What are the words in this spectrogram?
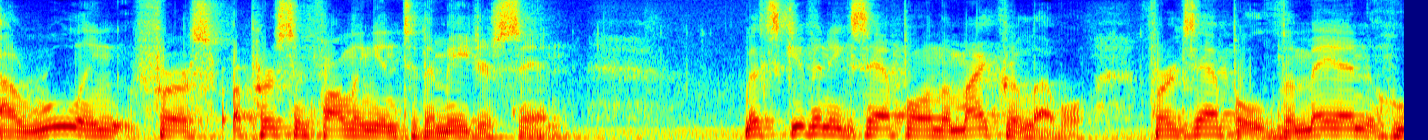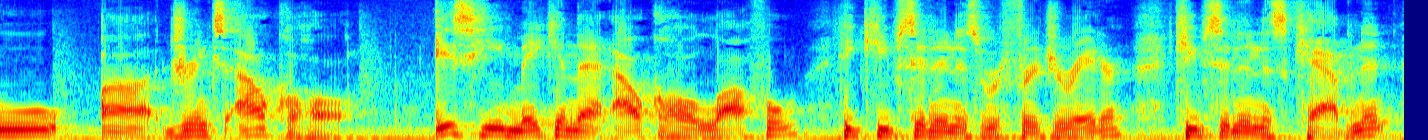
a ruling for a person falling into the major sin. Let's give an example on the micro level. For example, the man who uh, drinks alcohol is he making that alcohol lawful? He keeps it in his refrigerator, keeps it in his cabinet.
